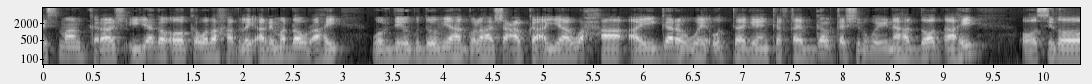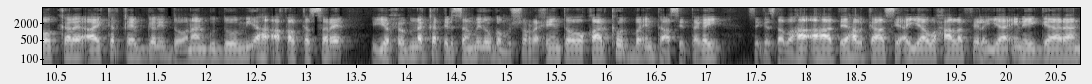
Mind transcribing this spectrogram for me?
cismaan karaash iyaga oo ka wada hadlay arrimo dhowr ahi wafdiga guddoomiyaha golaha shacabka ayaa waxa ay garowe u tageen ka qaybgalka shirweynaha dood ahi oo sidoo kale ay ka qaybgali doonaan guddoomiyaha aqalka sare iyo xubno ka tirsan midowda musharaxiinta oo qaarkoodba intaasi tagay. Si kastaba ha ahaatee halkaasi ayaa waxaa la filayaa inay gaaraan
